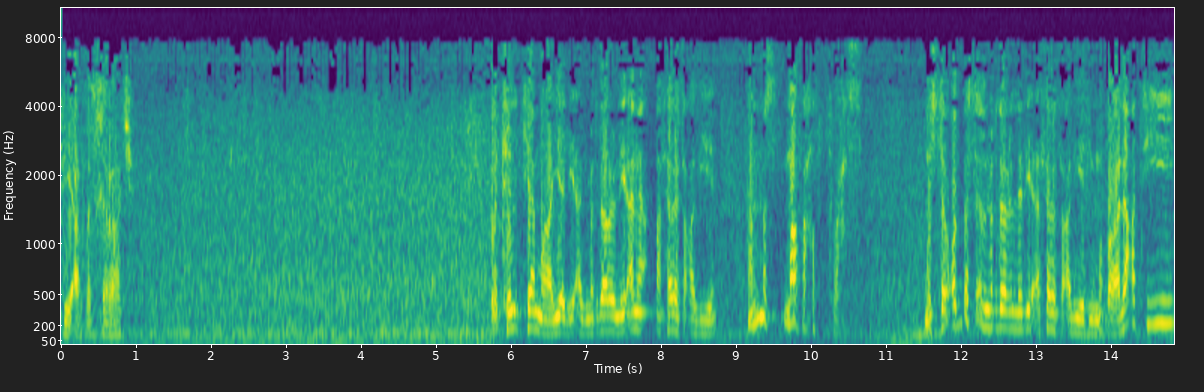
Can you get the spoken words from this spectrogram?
في أرض الخراج. وتلك ما يلي المقدار اللي أنا أثرت عليه. هم ما فحصت فحص. مستوعب بس المقدار الذي أثرت عليه في مطالعتي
